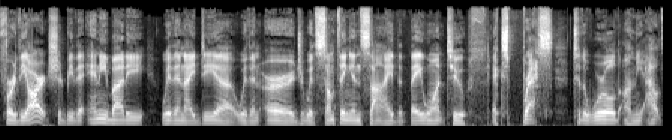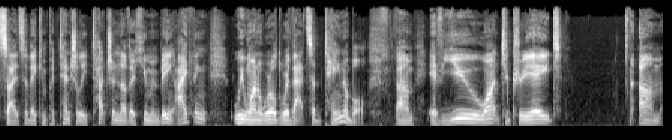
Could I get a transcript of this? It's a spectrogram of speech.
for the art should be that anybody with an idea, with an urge, with something inside that they want to express to the world on the outside so they can potentially touch another human being. I think we want a world where that's obtainable. Um, if you want to create um,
